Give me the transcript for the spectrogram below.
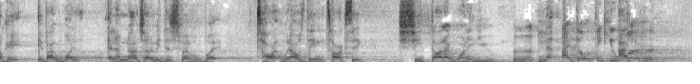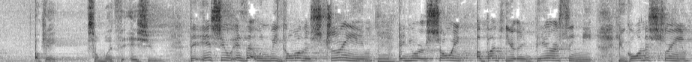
okay, if I want, and I'm not trying to be disrespectful, but talk when I was dating Toxic, she thought I wanted you. Mm-hmm. No. I don't think you I- want her. Okay, so what's the issue? The issue is that when we go on a stream Mm. and you are showing a bunch, you're embarrassing me. You go on a stream,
